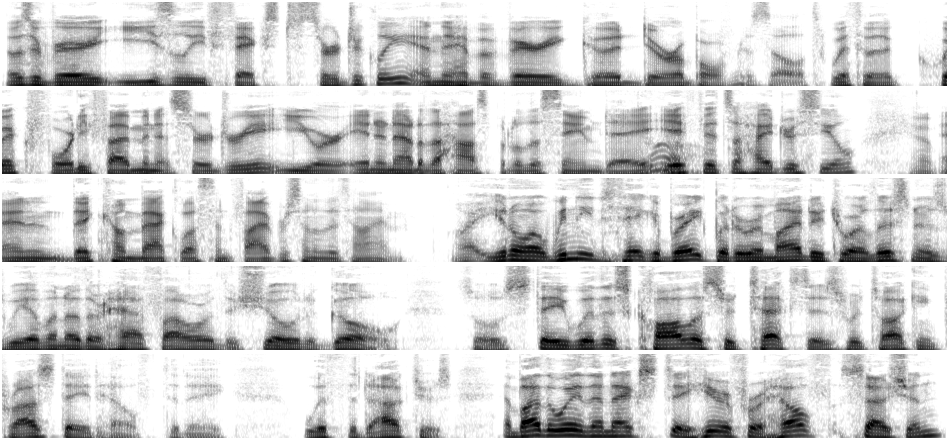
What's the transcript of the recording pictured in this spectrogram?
those are very easily fixed surgically and they have a very good, durable result. With a quick 45 minute surgery, you are in and out of the hospital the same day oh. if it's a hydrocele, and they come back less than 5% of the time. All right, you know what? We need to take a break, but a reminder to our listeners we have another half hour of the show to go. So stay with us, call us, or text us. We're talking prostate health today with the doctors. And by the way, the next uh, Here for Health session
